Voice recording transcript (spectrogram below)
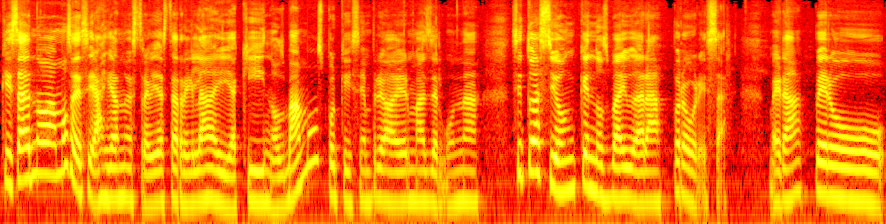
quizás no vamos a decir, ah, ya nuestra vida está arreglada y aquí nos vamos, porque siempre va a haber más de alguna situación que nos va a ayudar a progresar, ¿verdad? Pero,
